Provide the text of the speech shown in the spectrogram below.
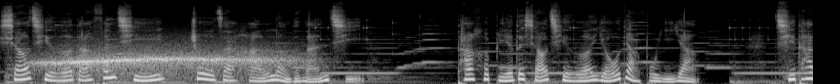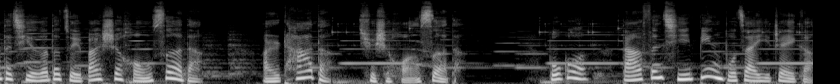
小企鹅达芬奇住在寒冷的南极。它和别的小企鹅有点不一样，其他的企鹅的嘴巴是红色的，而它的却是黄色的。不过达芬奇并不在意这个，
